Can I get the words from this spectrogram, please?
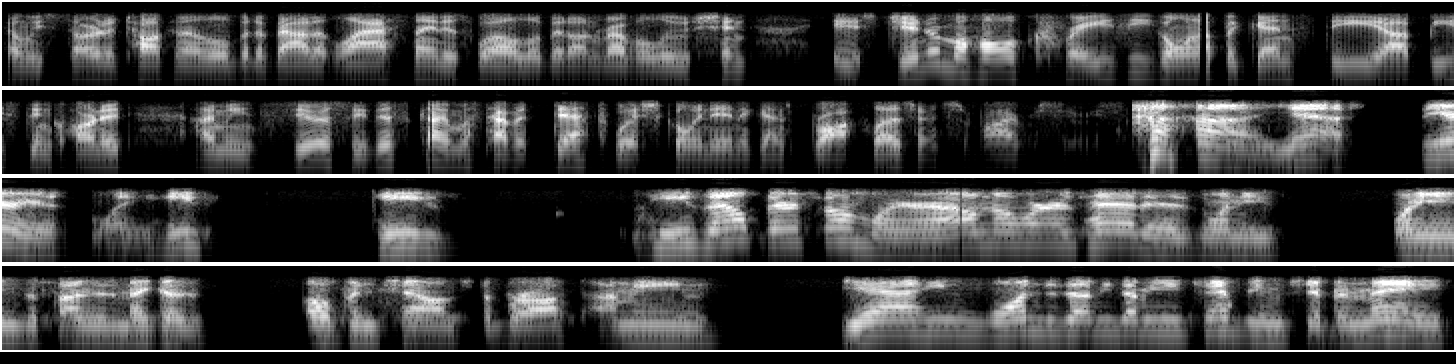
and we started talking a little bit about it last night as well, a little bit on Revolution. Is Jinder Mahal crazy going up against the uh, Beast Incarnate? I mean, seriously, this guy must have a death wish going in against Brock Lesnar in Survivor Series. yes, seriously. He's he's he's out there somewhere. I don't know where his head is when he's when he decided to make a open challenge to Brock. I mean, yeah, he won the WWE Championship in May.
